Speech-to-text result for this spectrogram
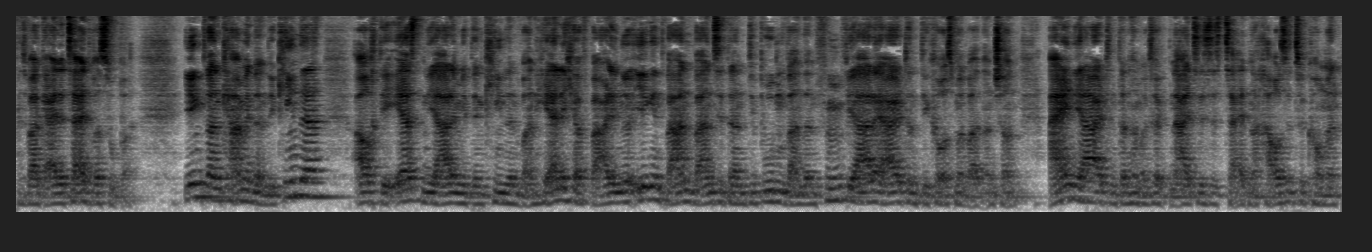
Es war eine geile Zeit, war super. Irgendwann kamen dann die Kinder, auch die ersten Jahre mit den Kindern waren herrlich auf Bali, nur irgendwann waren sie dann, die Buben waren dann fünf Jahre alt und die Cosma war dann schon ein Jahr alt und dann haben wir gesagt, na, jetzt ist es Zeit nach Hause zu kommen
